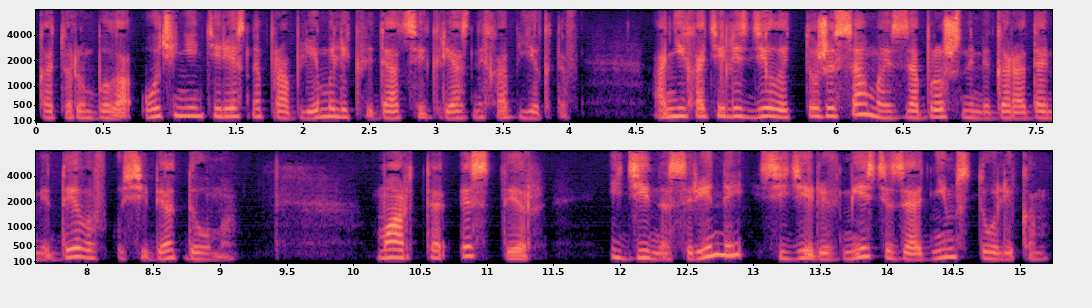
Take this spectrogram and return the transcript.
которым была очень интересна проблема ликвидации грязных объектов. Они хотели сделать то же самое с заброшенными городами девов у себя дома. Марта, Эстер и Дина с Риной сидели вместе за одним столиком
